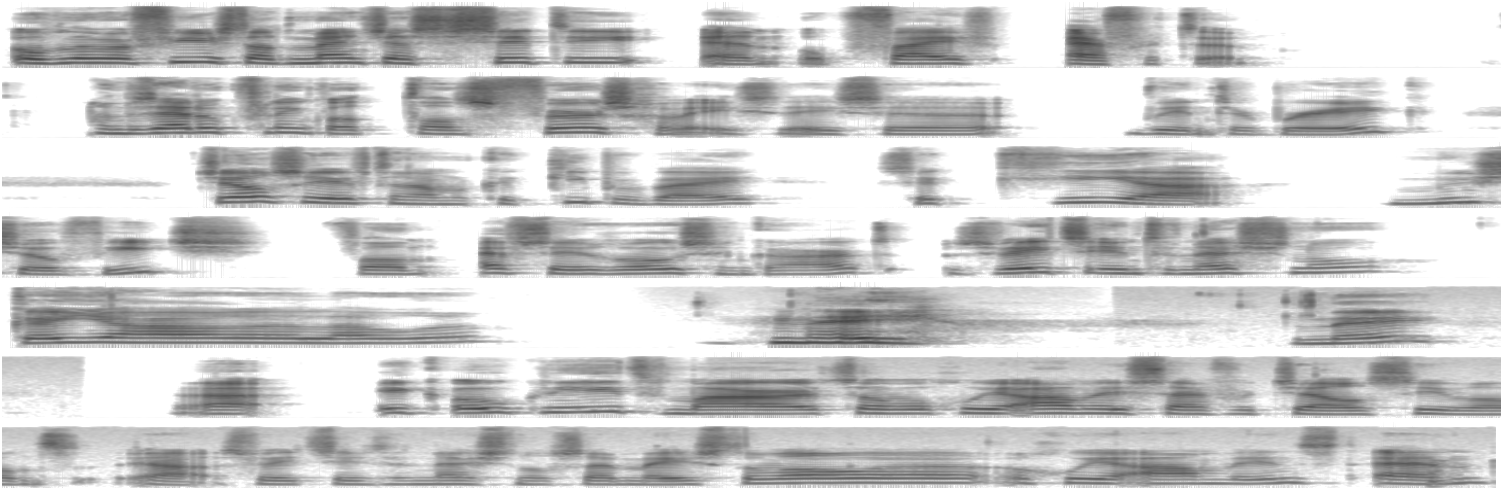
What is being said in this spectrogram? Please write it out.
Op nummer 4 staat Manchester City en op 5 Everton. En er zijn ook flink wat transfers geweest deze winterbreak. Chelsea heeft er namelijk een keeper bij, Sekia Musovic van FC Roosengaard, Zweedse international. Ken je haar, uh, Laura? Nee. Nee? Ja, ik ook niet, maar het zal wel een goede aanwinst zijn voor Chelsea, want ja, Zweedse internationals zijn meestal wel uh, een goede aanwinst. En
